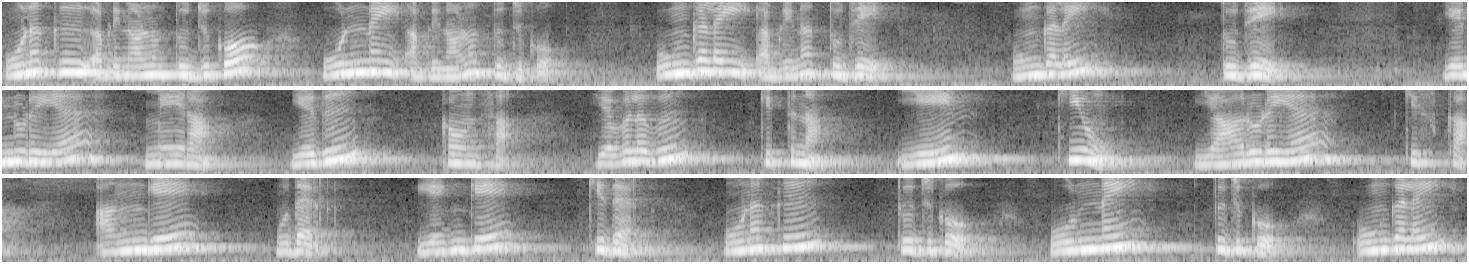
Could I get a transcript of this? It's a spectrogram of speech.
உனக்கு அப்படின்னாலும் துஜுக்கோ உன்னை அப்படின்னாலும் துஜுக்கோ உங்களை அப்படின்னா துஜே. உங்களை துஜே. என்னுடைய மேரா. எது? கவுன்சா. எவ்வளவு? கித்னா. ஏன்? கியூ யாருடைய? கிஸ்கா. அங்கே உதர். எங்கே? கிதர். உனக்கு துஜ்கோ உன்னை துஜ்கோ உங்களை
